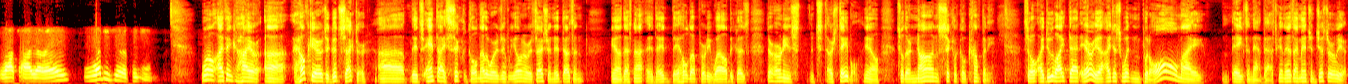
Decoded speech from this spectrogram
Roth IRA what is your opinion? Well, I think higher uh, healthcare is a good sector. Uh, it's anti-cyclical. In other words, if we go in a recession, it doesn't You know, that's not they they hold up pretty well because their earnings are stable. You know, so they're non-cyclical company. So I do like that area. I just wouldn't put all my eggs in that basket. And as I mentioned just earlier,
